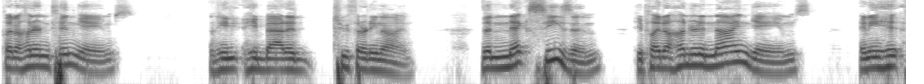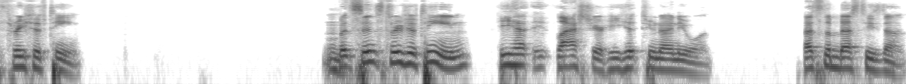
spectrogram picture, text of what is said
played 110 games and he he batted 239. The next season, he played 109 games and he hit 315. Mhm. But since 315, he had last year he hit 291. That's the best he's done.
